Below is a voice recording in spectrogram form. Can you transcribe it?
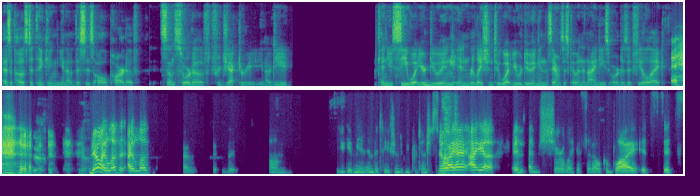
as opposed to thinking you know this is all part of some sort of trajectory you know do you can you see what you're mm. doing in relation to what you were doing in San Francisco in the 90s or does it feel like yeah. Yeah. No I love it. I love that um you gave me an invitation to be pretentious. No I I, I uh and I'm sure like I said I'll comply. It's it's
